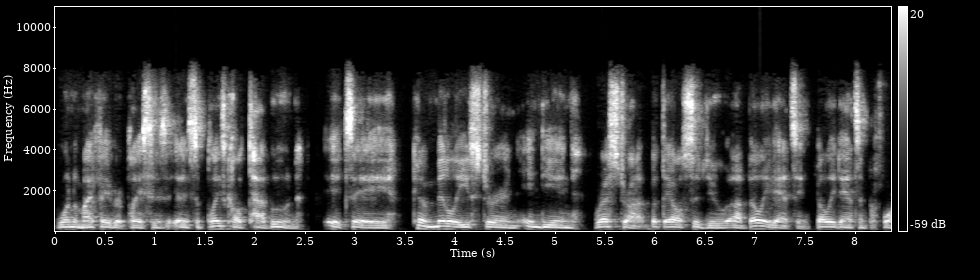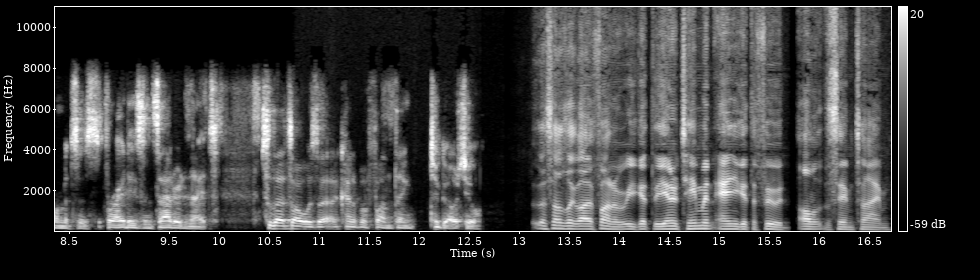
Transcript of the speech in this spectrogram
one of my favorite places is a place called Taboon. It's a kind of Middle Eastern Indian restaurant, but they also do uh, belly dancing, belly dancing performances Fridays and Saturday nights. So that's always a kind of a fun thing to go to. That sounds like a lot of fun. You get the entertainment and you get the food all at the same time.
